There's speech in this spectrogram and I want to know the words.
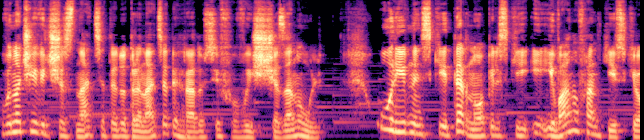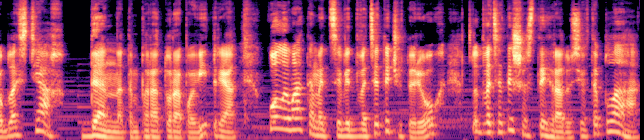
вночі від 16 до 13 градусів вище за нуль. У Рівненській, Тернопільській і Івано-Франківській областях денна температура повітря коливатиметься від 24 до 26 градусів тепла,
